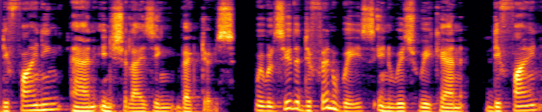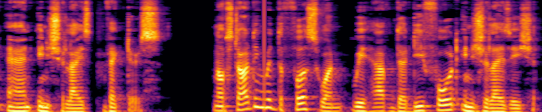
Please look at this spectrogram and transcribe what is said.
defining and initializing vectors. We will see the different ways in which we can define and initialize vectors. Now starting with the first one, we have the default initialization.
